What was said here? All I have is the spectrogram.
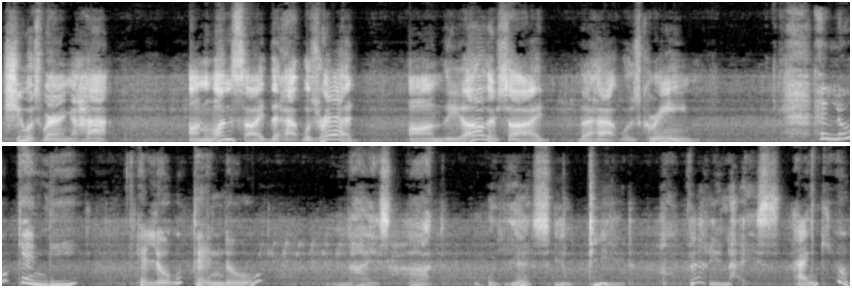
She was wearing a hat. On one side, the hat was red. On the other side, the hat was green. Hello, Kendi. Hello, Upendo. Nice hat. Oh, yes, indeed. Very nice. Thank you.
